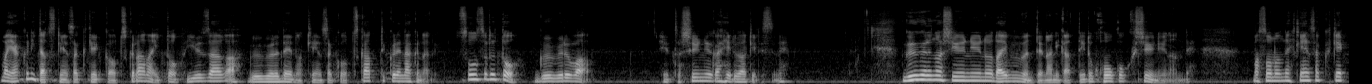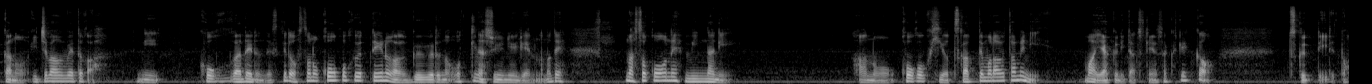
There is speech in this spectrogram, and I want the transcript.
まあ、役に立つ検索結果を作らないと、ユーザーが Google での検索を使ってくれなくなる。そうすると、Google は、えっと、収入が減るわけですね。Google の収入の大部分って何かっていうと広告収入なんで、まあ、そのね、検索結果の一番上とかに広告が出るんですけど、その広告っていうのが Google の大きな収入源なので、まあ、そこをね、みんなに、あの、広告費を使ってもらうために、まあ、役に立つ検索結果を作っていると。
